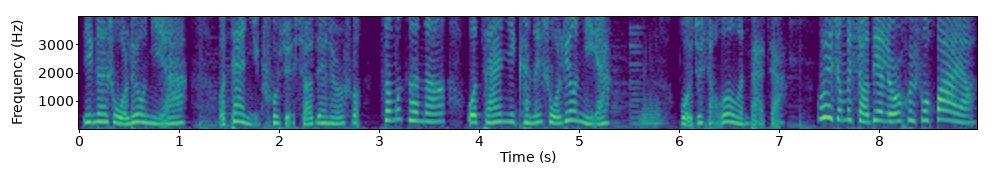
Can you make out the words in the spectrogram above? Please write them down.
应该是我溜你啊，我带你出去。”小电驴说：“怎么可能？我宰你，肯定是我溜你呀。”我就想问问大家，为什么小电驴会说话呀？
